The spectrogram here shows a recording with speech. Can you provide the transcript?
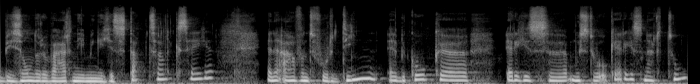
bijzondere waarnemingen gestapt, zal ik zeggen. En de avond voordien heb ik ook, ergens, moesten we ook ergens naartoe.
